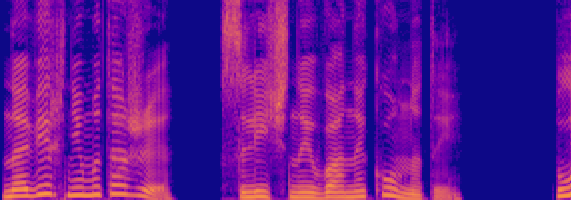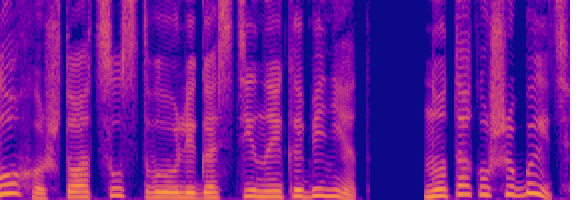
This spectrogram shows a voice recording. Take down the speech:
на верхнем этаже, с личной ванной комнатой. Плохо, что отсутствовали гостиная и кабинет, но так уж и быть.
